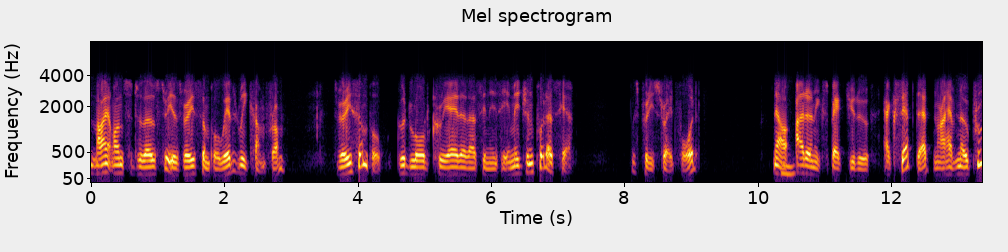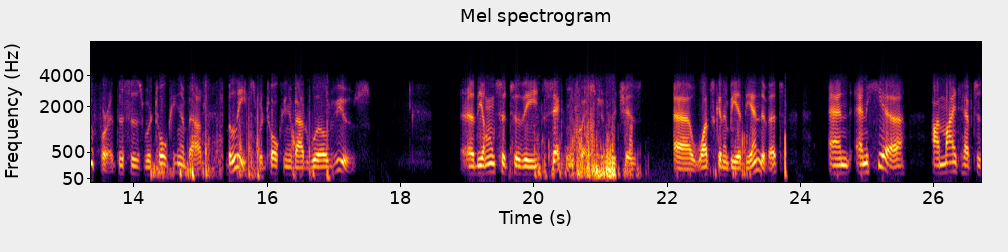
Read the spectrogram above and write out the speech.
my answer to those three is very simple. Where did we come from? It's very simple. Good Lord created us in his image and put us here. It's pretty straightforward. Now, mm-hmm. I don't expect you to accept that, and I have no proof for it. This is, we're talking about beliefs, we're talking about worldviews. Uh, the answer to the second question, which is uh, what's going to be at the end of it, and and here I might have to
